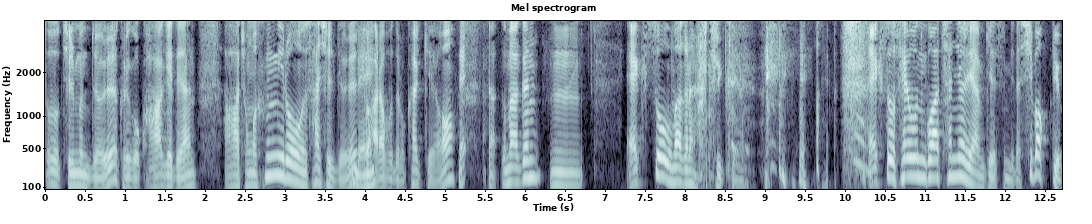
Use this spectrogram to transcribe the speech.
또 질문들 그리고 과학에 대한 아, 정말 흥미로운 사실들 네. 또 알아보도록 할게요. 네. 자, 음악은 음 엑소 음악을 하나 드릴게요. 엑소 세훈과 찬열이 함께 했습니다. 10억 뷰.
